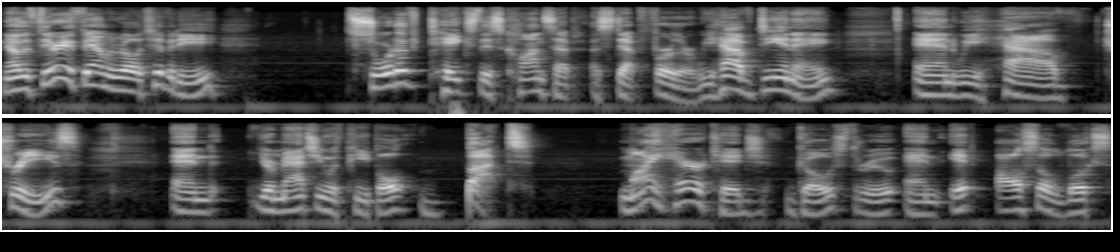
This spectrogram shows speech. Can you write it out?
Now, the theory of family relativity sort of takes this concept a step further. We have DNA and we have trees and you're matching with people, but MyHeritage goes through and it also looks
